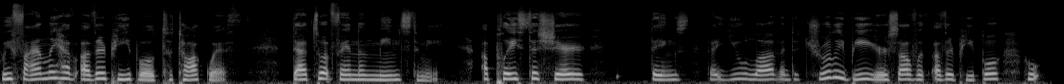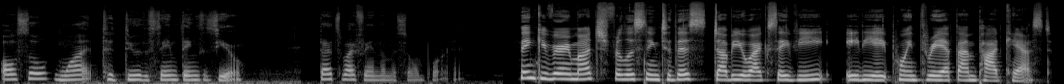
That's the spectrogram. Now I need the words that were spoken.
We finally have other people to talk with. That's what fandom means to me a place to share things that you love and to truly be yourself with other people who also want to do the same things as you. That's why fandom is so important. Thank you very much for listening to this WXAV 88.3 FM podcast.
